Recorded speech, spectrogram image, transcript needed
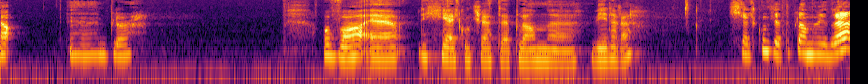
ja, eh, blur. Og hva er de helt konkrete planene videre? Helt konkrete planer videre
